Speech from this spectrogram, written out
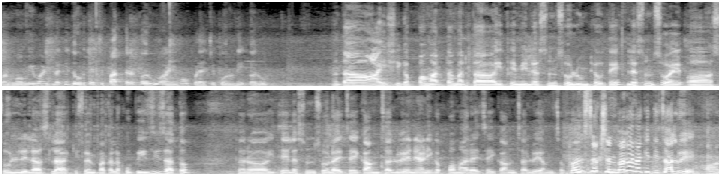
पण मग मी म्हटलं की दोडक्याची पातळ करू आणि भोपळ्याची कोरडी करू. आता आईशी गप्पा मारता मारता इथे मी लसूण सोलून ठेवते. लसूण सोय सोललेला असला की स्वयंपाकाला खूप इझी जातं. तर इथे लसूण सोलायचंही काम चालू आहे आणि- गप्पा मारायचंही काम चालू आहे आमचं. कन्स्ट्रक्शन बघा ना किती चालू आहे. हा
